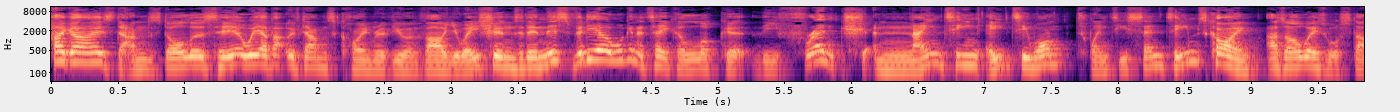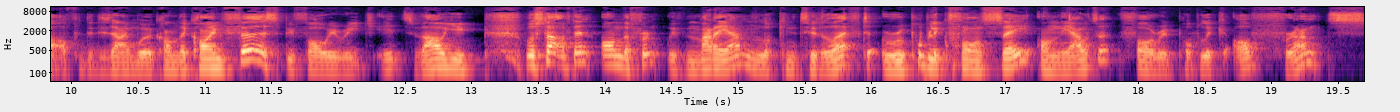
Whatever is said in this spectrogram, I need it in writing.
Hi guys, Dan's Dollars here. We are back with Dan's coin review and valuations, and in this video we're going to take a look at the French 1981 20 centimes coin. As always, we'll start off with the design work on the coin first before we reach its value. We'll start off then on the front with Marianne looking to the left, Republique Française on the outer for Republic of France.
